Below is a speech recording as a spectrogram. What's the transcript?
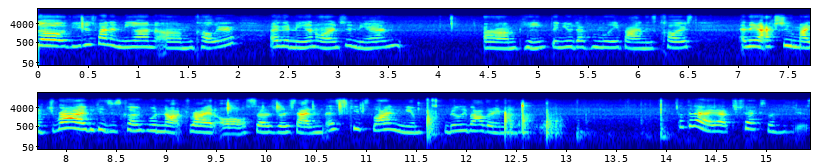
So if you just find a neon um, color, like a neon orange and neon um, pink, then you'll definitely find these colors. And they actually might dry because these colors would not dry at all. So it's really sad. And this keeps blinding you, really bothering me. Look at that, I got two text messages.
